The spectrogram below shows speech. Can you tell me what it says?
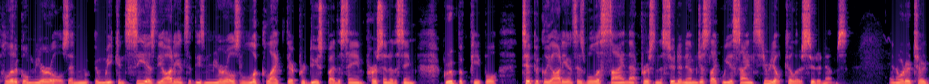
political murals and, and we can see as the audience that these murals look like they're produced by the same person or the same group of people typically audiences will assign that person a pseudonym just like we assign serial killers pseudonyms in order to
